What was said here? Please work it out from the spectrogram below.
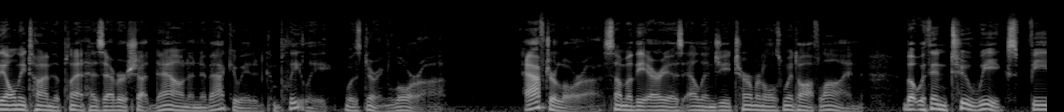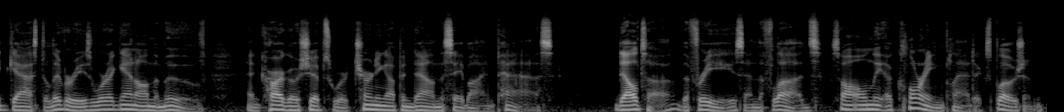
The only time the plant has ever shut down and evacuated completely was during Laura. After Laura, some of the area's LNG terminals went offline, but within two weeks, feed gas deliveries were again on the move, and cargo ships were churning up and down the Sabine Pass. Delta, the freeze, and the floods saw only a chlorine plant explosion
